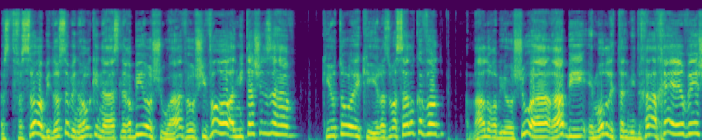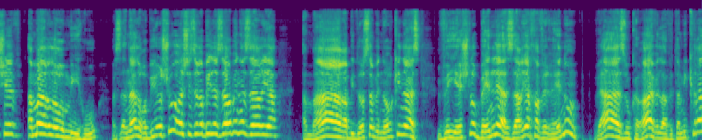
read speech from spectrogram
אז תפסו רבי דוסה בן הורקינס לרבי יהושע, והושיבו על מיטה של זהב. כי אותו הוא הכיר, אז הוא עשה לו כבוד. אמר לו רבי יהושע, רבי, אמור לתלמידך אחר וישב. אמר לו, מי הוא? אז ענה לו רבי יהושע שזה רבי אלעזר בן עזריה. אמר רבי דוסה בן אורקינס, ויש לו בן לעזריה חברנו? ואז הוא קרא אליו את המקרא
